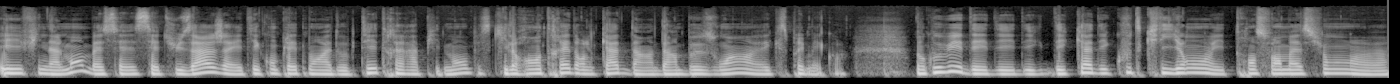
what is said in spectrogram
et finalement ben, cet usage a été complètement adopté très rapidement parce qu'il rentrait dans le cadre d'un besoin exprimé. Quoi. Donc oui, des, des, cas d'écoute client et de transformation euh,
